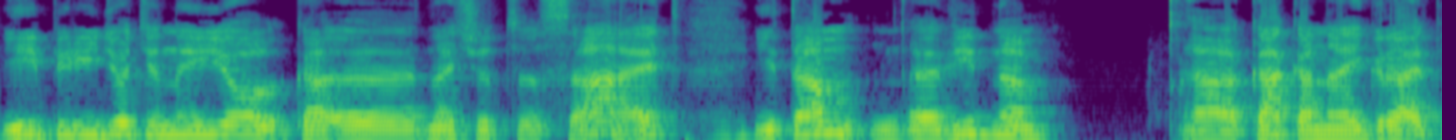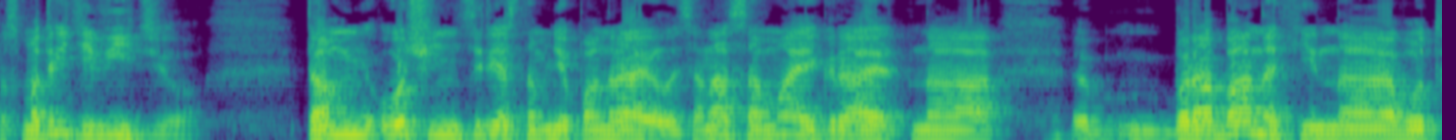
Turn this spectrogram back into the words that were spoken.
И перейдете на ее, э, значит, сайт. И там э, видно как она играет. Посмотрите видео. Там очень интересно, мне понравилось. Она сама играет на э, барабанах и на вот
